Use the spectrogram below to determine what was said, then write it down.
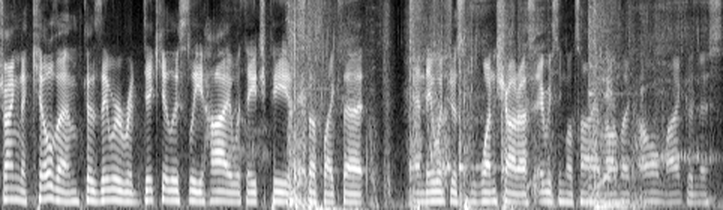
trying to kill them because they were ridiculously high with HP and stuff like that. And they would just one shot us every single time. I was like, oh my goodness.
